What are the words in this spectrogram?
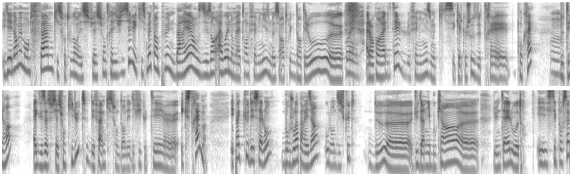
il y a énormément de femmes qui se retrouvent dans des situations très difficiles et qui se mettent un peu une barrière en se disant ah ouais non mais attends le féminisme c'est un truc d'intello euh, Ouais. alors qu'en réalité le féminisme c'est quelque chose de très concret Mm. de terrain avec des associations qui luttent des femmes qui sont dans des difficultés euh, extrêmes et pas que des salons bourgeois parisiens où l'on discute de euh, du dernier bouquin euh, d'une telle ou autre et c'est pour ça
